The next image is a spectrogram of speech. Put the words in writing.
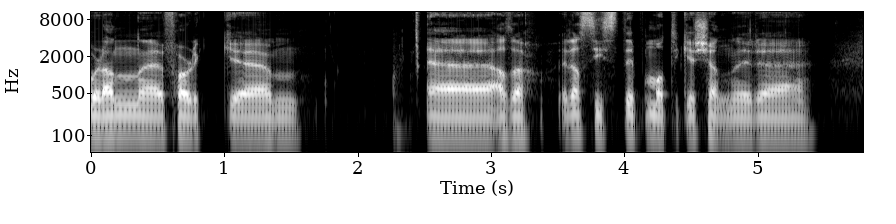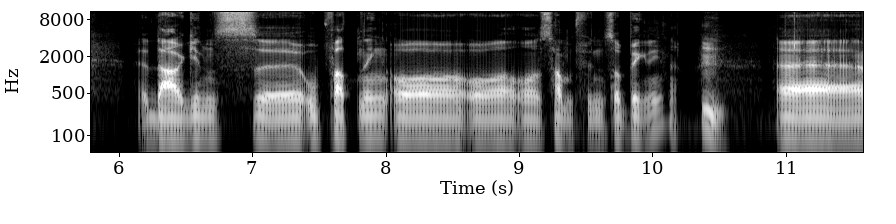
hvordan eh, folk eh, eh, Altså, rasister på en måte ikke skjønner eh, dagens eh, oppfatning og, og, og samfunnsoppbygging. Da. Mm. Eh,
